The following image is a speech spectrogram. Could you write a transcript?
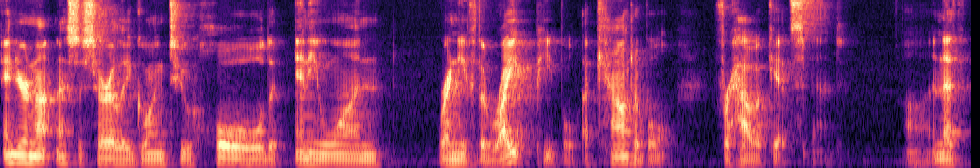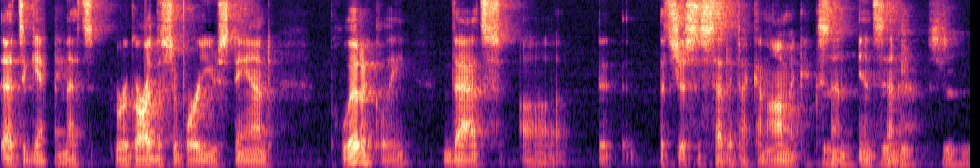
and you're not necessarily going to hold anyone or any of the right people accountable for how it gets spent. Uh, and that, that's again, that's regardless of where you stand politically, that's uh, it's just a set of economic mm-hmm. incentives. Mm-hmm.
